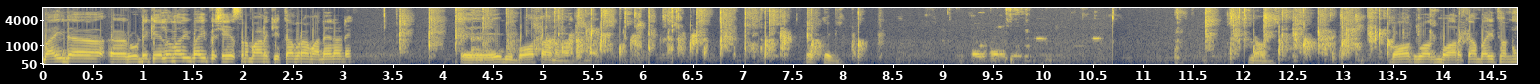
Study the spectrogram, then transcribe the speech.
ਬਾਈ ਦਾ ਰੋਡੇ ਕੇਲੋਂ ਦਾ ਵੀ ਬਾਈ ਵਿਸ਼ੇਸ਼ ਸਨਮਾਨ ਕੀਤਾ ਭਰਾਵਾਂ ਨੇ ਇਹਨਾਂ ਨੇ। ਤੇ ਇਹ ਵੀ ਬਹੁਤ ਧੰਨਵਾਦ ਦਾ ਓਕੇ ਜੀ। ਲਓ। ਬਹੁਤ ਬਹੁਤ ਮੁਬਾਰਕਾਂ ਬਾਈ ਤੁਹਾਨੂੰ।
